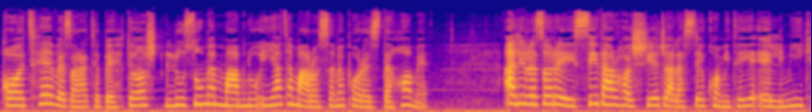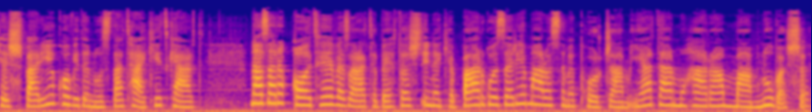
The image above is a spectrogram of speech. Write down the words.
قاطع وزارت بهداشت لزوم ممنوعیت مراسم پرازدحامه. علیرضا رئیسی در حاشیه جلسه کمیته علمی کشوری کووید 19 تاکید کرد نظر قاطع وزارت بهداشت اینه که برگزاری مراسم پرجمعیت در محرم ممنوع باشه.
